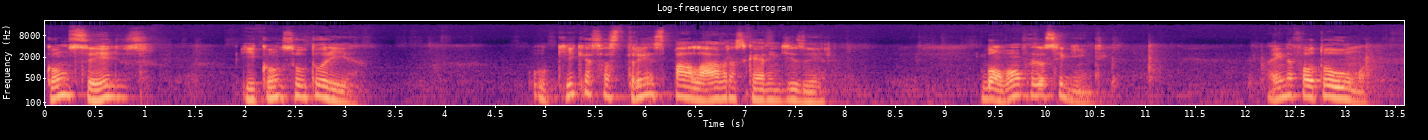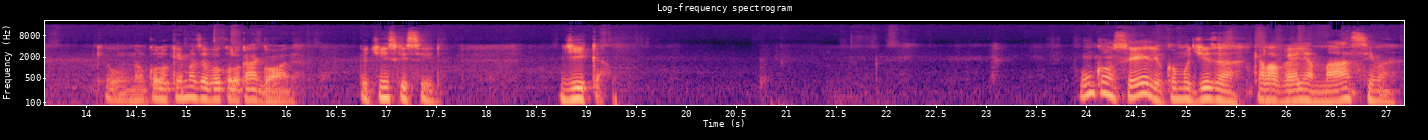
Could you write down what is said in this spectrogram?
conselhos e consultoria. O que, que essas três palavras querem dizer? Bom, vamos fazer o seguinte. Ainda faltou uma que eu não coloquei, mas eu vou colocar agora. Eu tinha esquecido. Dica. Um conselho, como diz aquela velha máxima,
